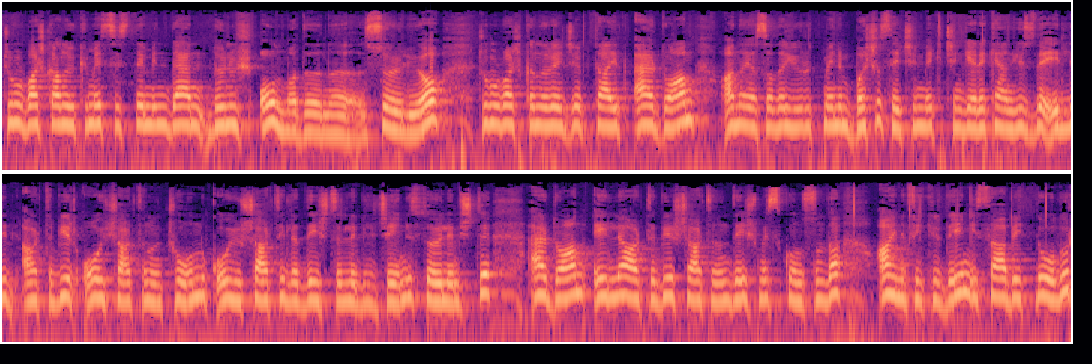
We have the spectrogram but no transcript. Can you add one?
Cumhurbaşkanı hükümet sisteminden dönüş olmadığını söylüyor. Cumhurbaşkanı Recep Tayyip Erdoğan anayasada yürütmenin başı seçilmek için gereken %50 artı bir oy şartının çoğunluk oyu şartıyla değiştirilebileceğini söylemişti. Erdoğan 50 artı bir şartının değişmesi konusunda aynı fikirdeyim. İsabetli gerekli olur.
